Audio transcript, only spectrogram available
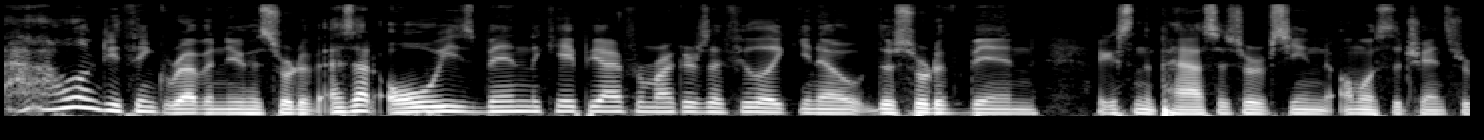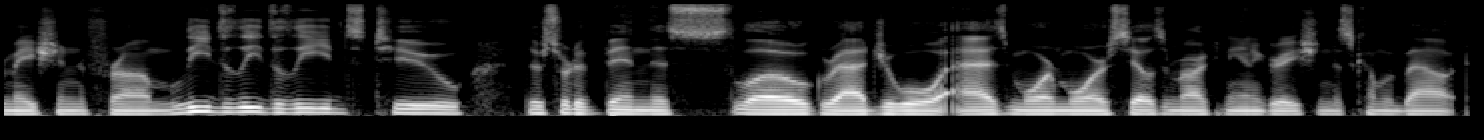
how long do you think revenue has sort of has that always been the KPI for marketers? I feel like you know there's sort of been I guess in the past I've sort of seen almost the transformation from leads, leads, leads to there's sort of been this slow, gradual as more and more sales and marketing integration has come about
